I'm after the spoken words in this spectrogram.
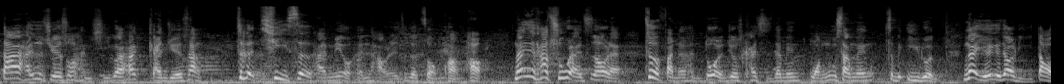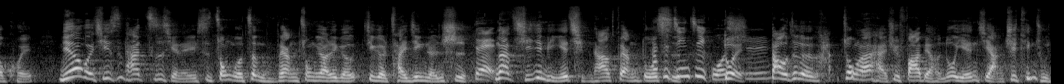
大家还是觉得说很奇怪，他感觉上这个气色还没有很好的这个状况。好。那因为他出来之后呢，这反而很多人就开始在那边网络上面这么议论。那有一个叫李道奎，李道奎其实他之前呢也是中国政府非常重要的一个这个财经人士。对那习近平也请他非常多次，他是经济国师对，到这个中南海去发表很多演讲，去听取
